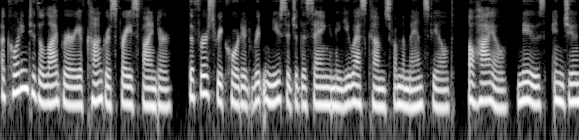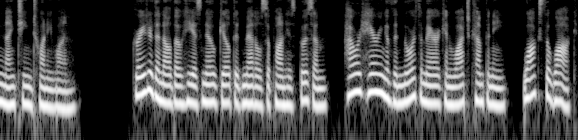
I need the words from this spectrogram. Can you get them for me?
According to the Library of Congress Phrase Finder, the first recorded written usage of the saying in the U.S. comes from the Mansfield, Ohio, News in June 1921 greater than although he has no gilded medals upon his bosom, Howard Herring of the North American Watch Company walks the walk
